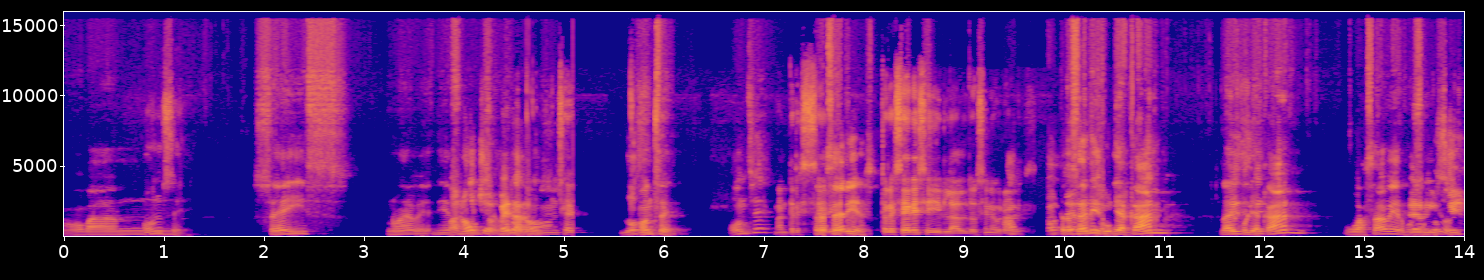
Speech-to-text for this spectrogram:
No, van. once. 6, 9, 10. Van ocho apenas, ¿no? 11. Dos- 11. ¿Once? Van tres, Tres series. Tres series y las dos inaugurales. Ah, Tres series, Culiacán, la de Sí, sí. Culiacán, Wasabi, Hermosillo.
